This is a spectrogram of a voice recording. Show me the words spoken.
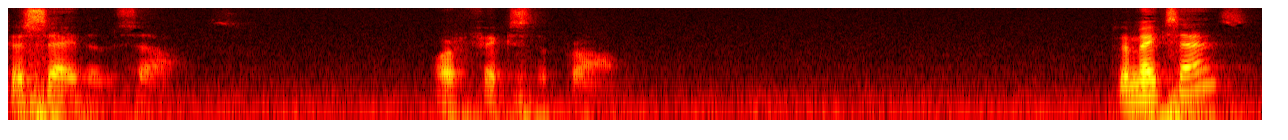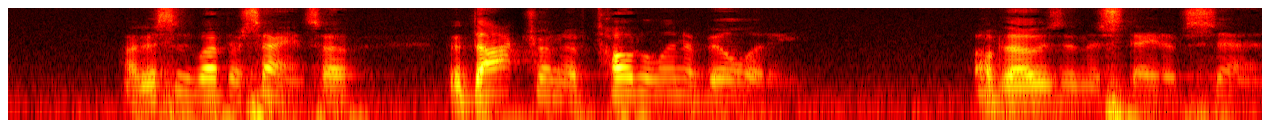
to save themselves or fix the problem. Does that make sense? Now, this is what they're saying. So, the doctrine of total inability of those in the state of sin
